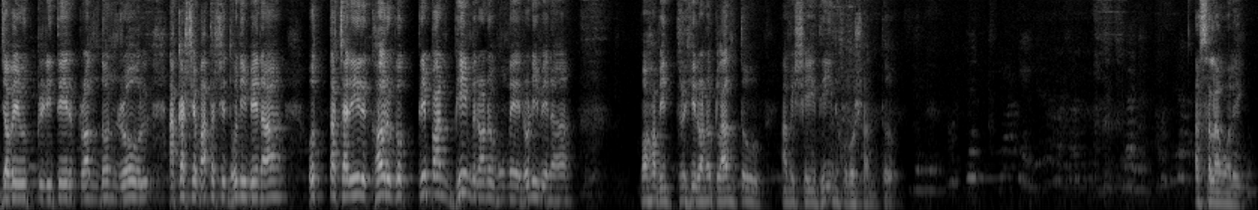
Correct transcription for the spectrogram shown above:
যবে উৎপীড়িতের ক্রন্দন রোল, আকাশে বাতাসে ধনিবে না, অত্যাচারীর খর্গ কৃপান ভীম রণভূমে রণিবে না। মহাবিদ্রোহী রণক্লান্ত, আমি সেই দিন হব শান্ত। আসসালামু আলাইকুম।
